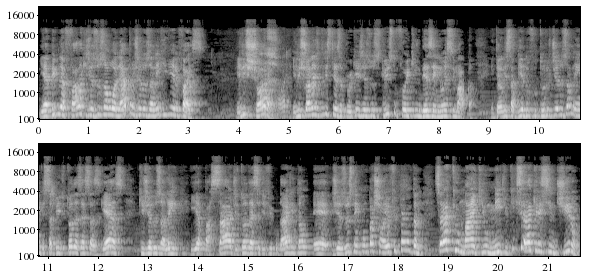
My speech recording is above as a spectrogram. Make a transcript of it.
E a Bíblia fala que Jesus, ao olhar para Jerusalém, o que, que ele faz? Ele chora. Ele chora. Ele chora de tristeza, porque Jesus Cristo foi quem desenhou esse mapa. Então ele sabia do futuro de Jerusalém, ele sabia de todas essas guerras que Jerusalém ia passar, de toda essa dificuldade. Então é, Jesus tem compaixão. Aí eu fico perguntando: será que o Mike e o Mickey, o que, será que eles sentiram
